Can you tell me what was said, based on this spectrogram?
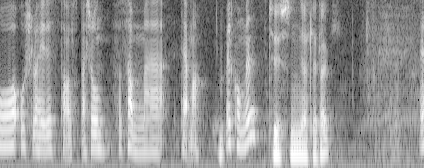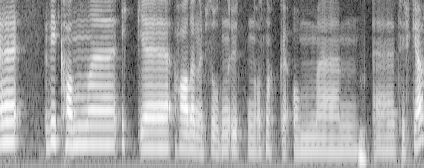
og Oslo Høyres talsperson for samme tema. Velkommen. Tusen hjertelig takk. Vi kan eh, ikke ha denne episoden uten å snakke om eh, eh, Tyrkia.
